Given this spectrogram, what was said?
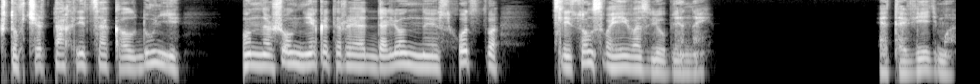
что в чертах лица колдуньи он нашел некоторое отдаленное сходство с лицом своей возлюбленной. Эта ведьма,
